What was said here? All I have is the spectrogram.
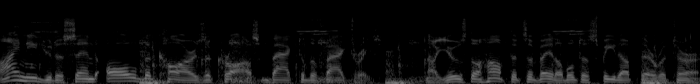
I need you to send all the cars across back to the factories. Now use the hump that's available to speed up their return.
